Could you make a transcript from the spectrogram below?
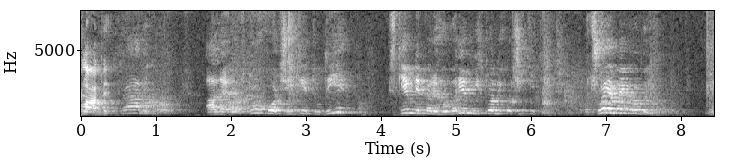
влади? Правильно. Але хто хоче йти туди, з ким не переговорив, ніхто не хоче йти. От що я маю робити? Ви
